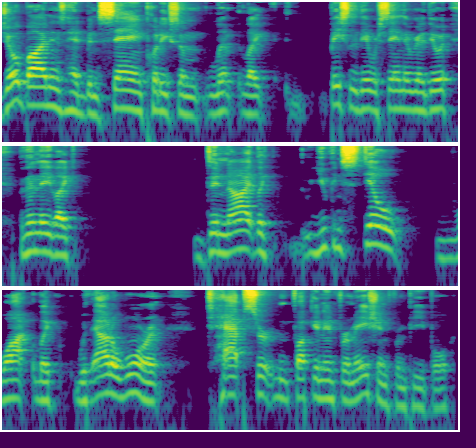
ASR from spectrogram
Joe Biden's had been saying, putting some, limp, like, basically they were saying they were going to do it, but then they, like, denied, like, you can still, want, like, without a warrant, tap certain fucking information from people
